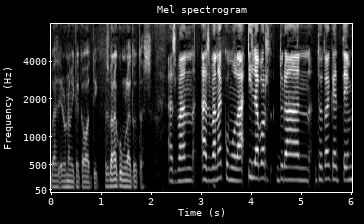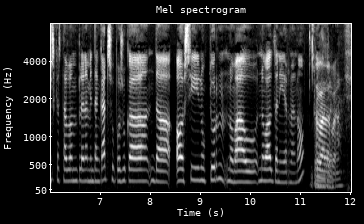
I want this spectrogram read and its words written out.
va, era una mica caòtic. Es van acumular totes. Es van, es van acumular. I llavors, durant tot aquest temps que estàvem plenament tancats, suposo que d'oci nocturn no vau, no vau tenir-ne, no? Res de res.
